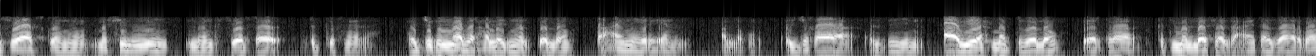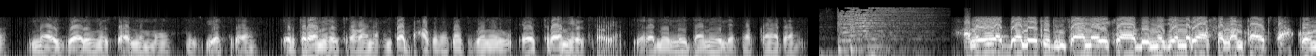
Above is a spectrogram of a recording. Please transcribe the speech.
ኢሰያስ ኮይነ መሲልኒ ንመንግስቲ ኤርትራ ይድግፍ ነይረ ሕጂ ግን ናበርሃለይ ዝመጽእ ዘሎ ብዓይነይ ሪኤን ኣለኹ ሕጂ ከኣ እዚ ኣብይ ኣሕመድ ዝበሎ ኤርትራ ክትምለስ እያ ዝዓይነት ኣዛራርባ እናኣዛርብ መጹ ኣሎሞ ህዝቢ ኤርትራ ኤርትራ ንኤርትራውያን ኣሕንታ ብሓጎታትና ዝጎነዩ ኤርትራ ንኤርትራውያን። የቀኔለይ ዳኒኤል እየ ካብ ካናዳ። ሃሎው ኣዳለውቲ ድምጺ ኣመሪካ ብመጀመርያ ሰላምታ ይብጻሕኩም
